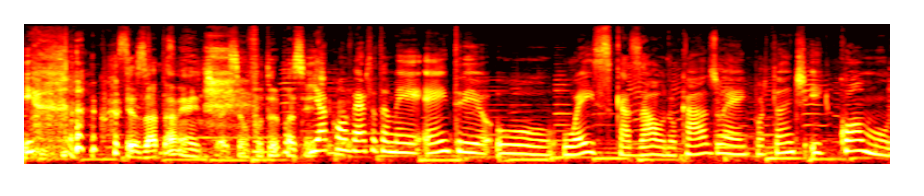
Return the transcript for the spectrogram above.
E. Exatamente. Vai ser um futuro paciente E a meu. conversa também entre o, o ex-casal, no caso, é importante e como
